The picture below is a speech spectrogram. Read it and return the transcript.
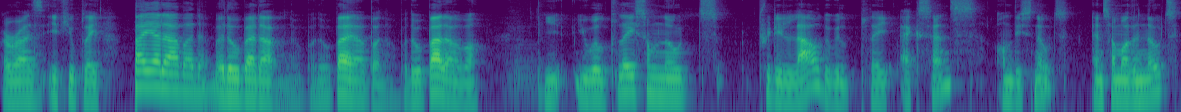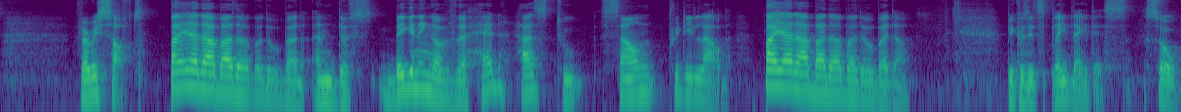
Whereas if you play you, you will play some notes pretty loud, you will play accents on these notes and some other notes very soft. And the beginning of the head has to sound pretty loud. Because it's played like this. So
